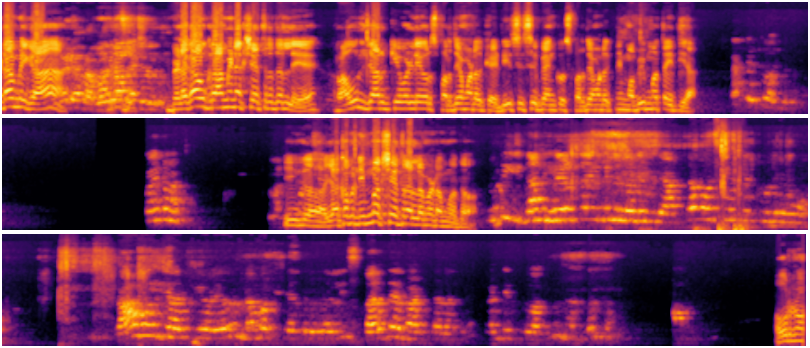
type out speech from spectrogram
ಮೇಡಮ್, ಈಗ ಬೆಳಗಾವಿ ಗ್ರಾಮೀಣ ಕ್ಷೇತ್ರದಲ್ಲಿ ರಾಹುಲ್ ಜಾರಕಿಹೊಳಿ ಅವರು ಸ್ಪರ್ಧೆ ಮಾಡೋಕೆ ಡಿ ಸಿ ಸಿ ಬ್ಯಾಂಕ್ ಸ್ಪರ್ಧೆ ಮಾಡೋಕೆ ನಿಮ್ಮ ಅಭಿಮತ ಇದೆಯಾ? ಈಗ ಯಾಕಂದ್ರೆ ನಿಮ್ಮ ಕ್ಷೇತ್ರ ಅಲ್ಲ ಮೇಡಮ್ ಅದು? ರಾಹುಲ್ ಜಾರಕಿಹೊಳಿ ಅವರು ನಮ್ಮ ಕ್ಷೇತ್ರದಲ್ಲಿ ಸ್ಪರ್ಧೆ ಮಾಡ್ತಾರಂದ್ರೆ ಖಂಡಿತವಾಗ್ಲೂ ನಾನು ಅವ್ರನ್ನು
